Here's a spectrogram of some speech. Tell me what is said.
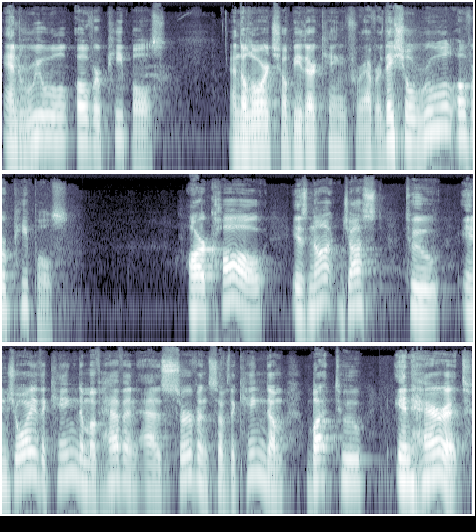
and rule over peoples, and the Lord shall be their king forever. They shall rule over peoples. Our call is not just to enjoy the kingdom of heaven as servants of the kingdom, but to inherit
